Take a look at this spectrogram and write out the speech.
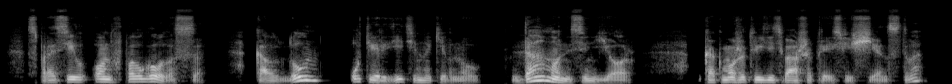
— спросил он в полголоса. Колдун утвердительно кивнул. «Да, монсеньор, как может видеть ваше преосвященство,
